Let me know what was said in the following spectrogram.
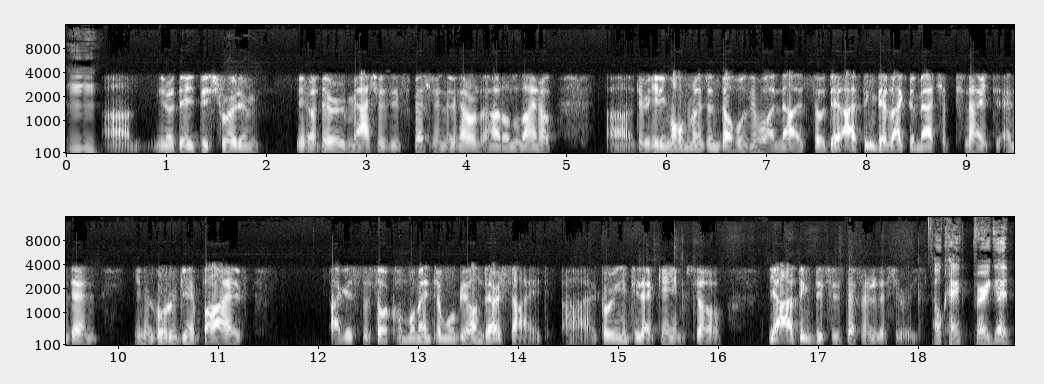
Mm. Um, you know, they destroyed him. You know, their matches, especially in the hard on the lineup, uh, they're hitting home runs and doubles and whatnot. So they, I think they like the matchup tonight. And then, you know, go to game five. I guess the so-called momentum will be on their side uh, going into that game. So, yeah, I think this is definitely a series. Okay, very good.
